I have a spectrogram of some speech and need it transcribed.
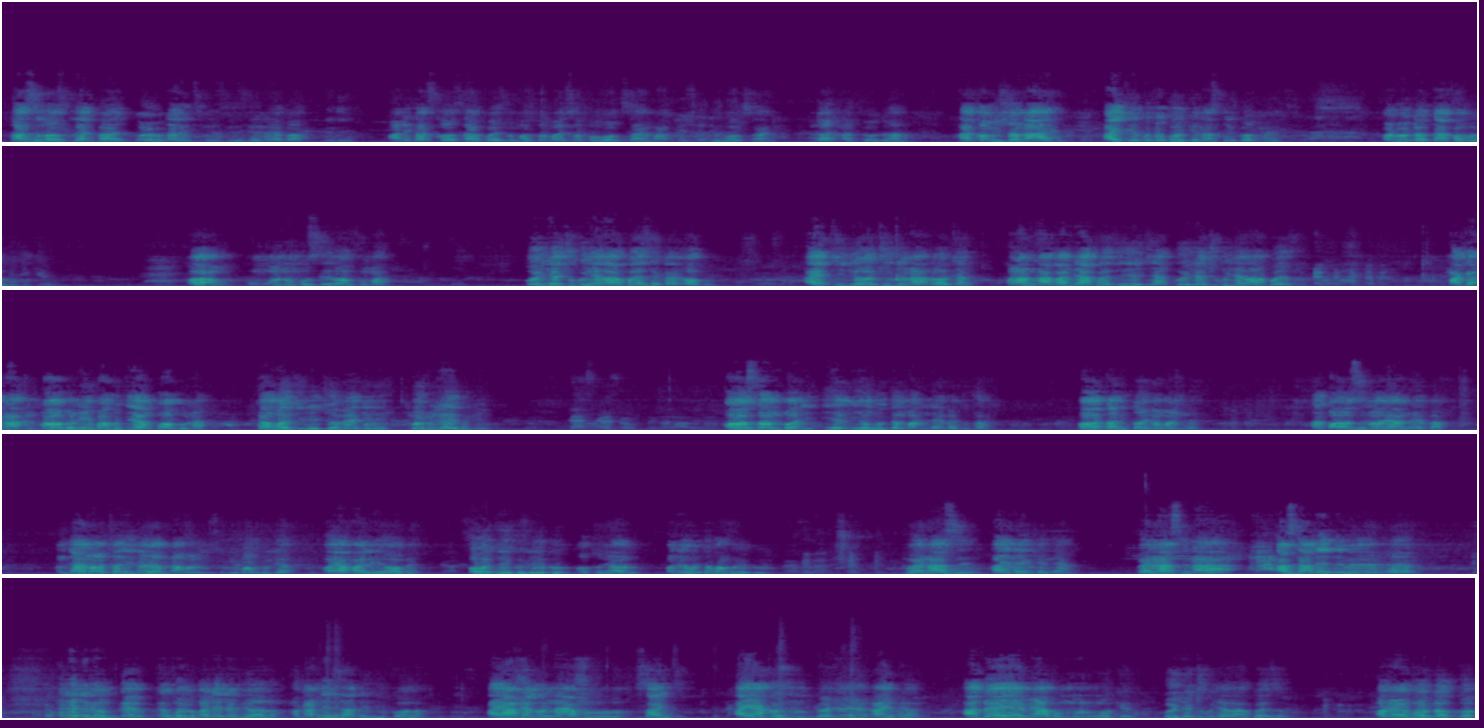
councilors led by Honorable Dalit Nizzi Neba ma ndị councilors akwa eze ma supervisor for works anyị ma HOD works anyị ndị ọ dị na field ha na kọmishọna anyị anyị ji ekpotekwa oke na steeti gọọmenti Honorable Dr. Afawo Obidike ọfụma. Onyinye chukwu nyere akwa eze ka ọ bụ. Anyị tiri ọcha udo na ala ọcha mana m na-agwa ndị akwa eze ihe eji onyinye chukwu nyere akwa eze. Maka na mkpa ọbụla ịgbakwute ya mgbe ọbụla kama o jiri eji ome gịnị? Obili ebili. Ọsọ mbọdị ihe mwute mmadụ na-emetụta. Ọ tabite onye nwanne. Akpọrọ si na ọya nọ ebe a. Ndị a na ọcha niile onye ọbụla nwere usoro ịgbakwuli ya. Ọ ya amala ihe o mere. O weta egodo ego ọtụnye alụ ọ na-ewetakwa mgbe ego. Wee na-asị anyị na-ekene ya. Wee na-asị na asị ada edebe ededebe egwu ndụ ka edebe ya ọla maka ndị ada edife ọla. Anyị abịago na ya bụ saịtị anyị akọziri ubi onye anyị bịa andụ enye eme ya bụ nwa unu nwoke. Onyinye chukwu nyere akwa eze. Ọnụebe dọkịta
